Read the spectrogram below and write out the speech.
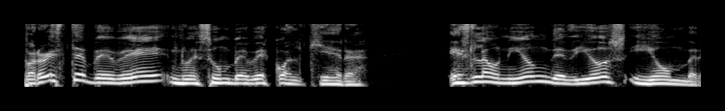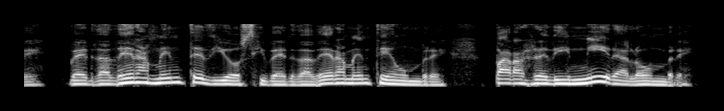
Pero este bebé no es un bebé cualquiera. Es la unión de Dios y hombre, verdaderamente Dios y verdaderamente hombre, para redimir al hombre.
